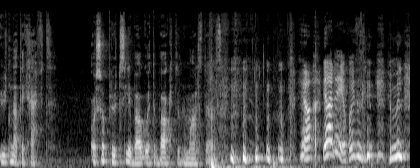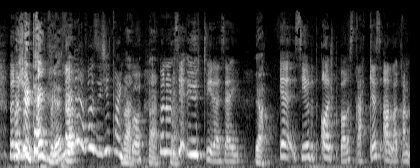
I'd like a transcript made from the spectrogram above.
uten at det er kreft. Og så plutselig bare gå tilbake til normal størrelse. Ja, ja, det er jo faktisk men, men, Har ikke du tenkt på det? Nei, det har jeg faktisk ikke tenkt Nei, på. nei, men når du sier utvide seg, Ja. jeg, sier du at alt bare strekkes, eller kan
